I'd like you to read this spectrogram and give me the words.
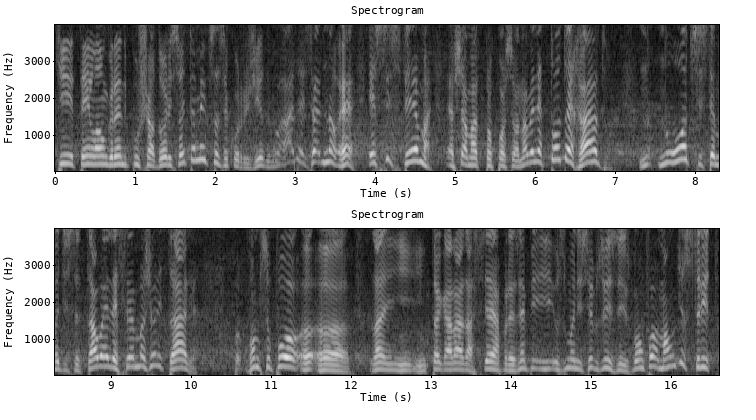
que tem lá um grande puxador. Isso aí também precisa ser corrigido. Né? Não, é. Esse sistema é chamado proporcional, ele é todo errado. No outro sistema distrital, a eleição é majoritária. Vamos supor, uh, uh, lá em, em Tangará da Serra, por exemplo, e os municípios vizinhos vão formar um distrito.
